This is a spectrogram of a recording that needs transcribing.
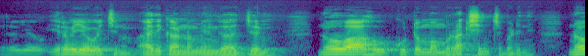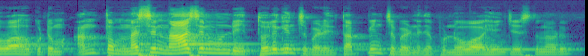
ఇరవై ఇరవయో వచనం. ఆది కాండం ఎనిమిదో అధ్యాయం. నోవాహు కుటుంబం రక్షించబడింది. నోవాహు కుటుంబం అంతం నశి నాశనం నుండి తొలగించబడింది తప్పించబడినది అప్పుడు నోవాహు ఏం చేస్తున్నాడు?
